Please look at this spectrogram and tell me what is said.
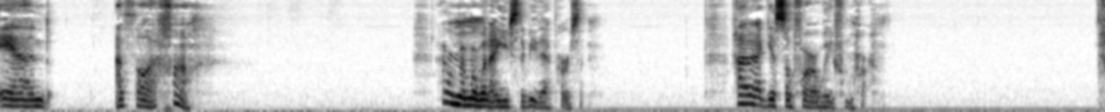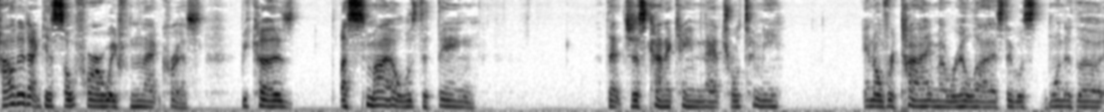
And I thought, huh. I remember when I used to be that person. How did I get so far away from her? How did I get so far away from that Cryss? Because a smile was the thing that just kind of came natural to me. And over time, I realized it was one of the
